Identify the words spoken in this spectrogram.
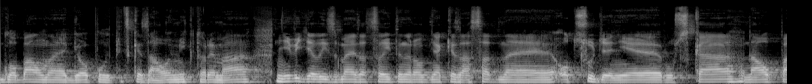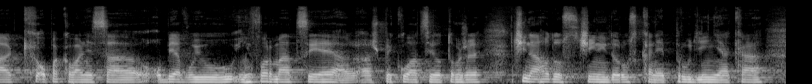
globálne geopolitické záujmy, ktoré má. Nevideli sme za celý ten rok nejaké zásadné odsudenie Ruska. Naopak opakovane sa objavujú informácie a, a špekulácie o tom, že či náhodou z Číny do Ruska neprúdi nejaká E,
